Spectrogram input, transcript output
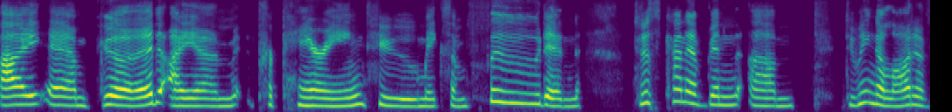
I am good. I am preparing to make some food and just kind of been um, doing a lot of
